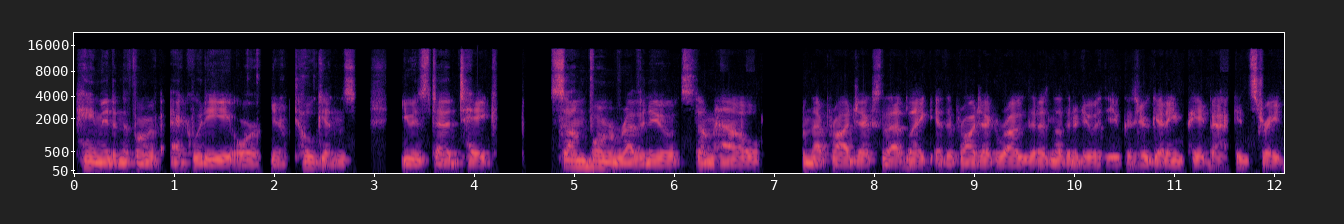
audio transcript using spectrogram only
payment in the form of equity or you know tokens, you instead take some form of revenue somehow from that project so that like if the project rugs it has nothing to do with you because you're getting paid back in straight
